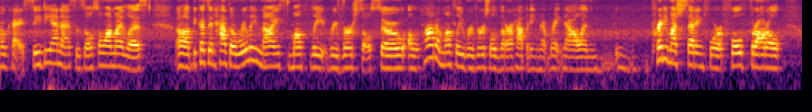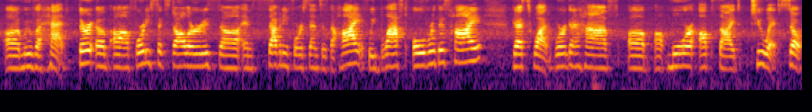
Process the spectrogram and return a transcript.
Okay, CDNS is also on my list uh, because it has a really nice monthly reversal. So a lot of monthly reversals that are happening right now and pretty much setting for a full throttle uh, move ahead. Third, uh, uh, $46.74 is the high. If we blast over this high, guess what? We're going to have uh, uh, more upside to it. So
